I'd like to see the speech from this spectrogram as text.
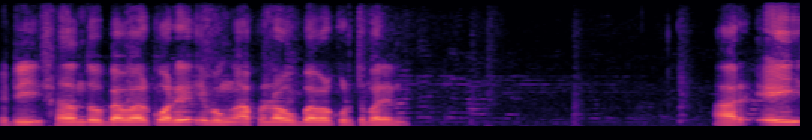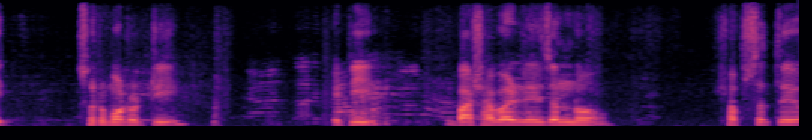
এটি সাধারণত ব্যবহার করে এবং আপনারাও ব্যবহার করতে পারেন। আর এই ছোট মোটরটি এটি বাসা বাড়ির জন্য সবচেয়ে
